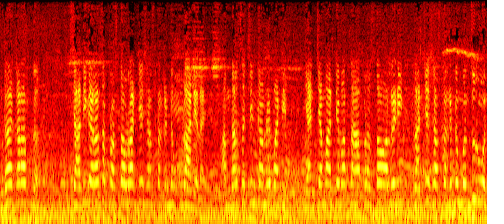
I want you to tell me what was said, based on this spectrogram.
पुढाकारातनं शादीघराचा प्रस्ताव राज्य शासनाकडनं पुढे आलेला आहे. आमदार सचिन कांबळे पाटील यांच्या माध्यमातून हा प्रस्ताव ऑलरेडी राज्य शासनाकडनं मंजूर होऊन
